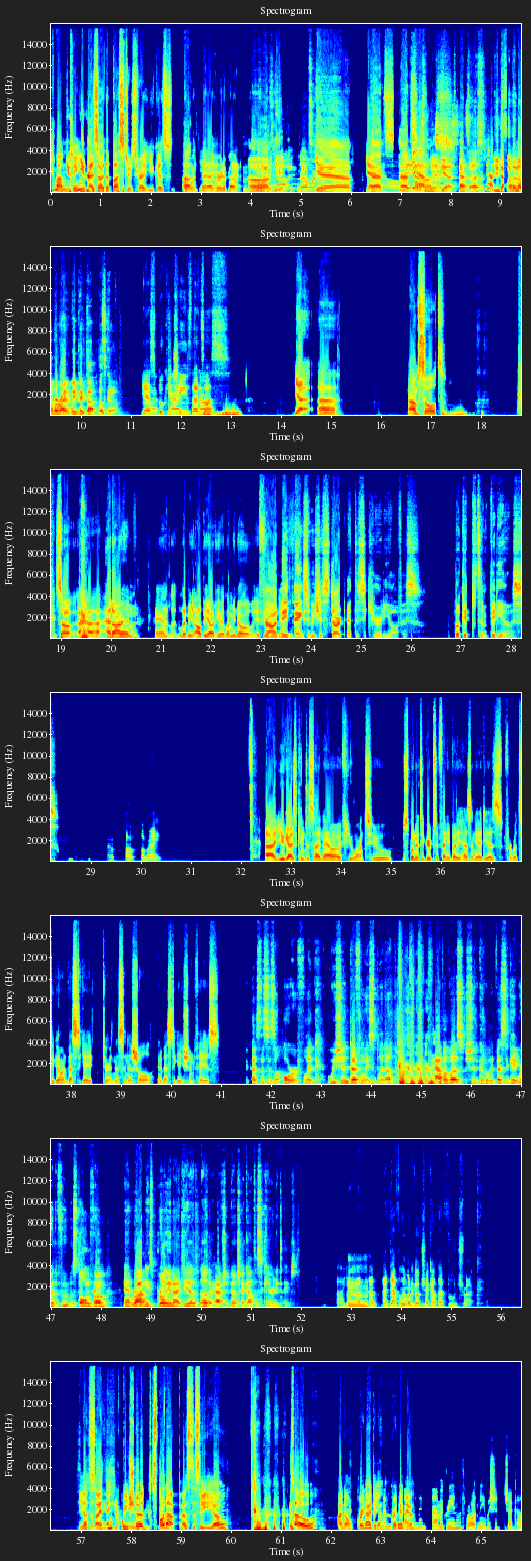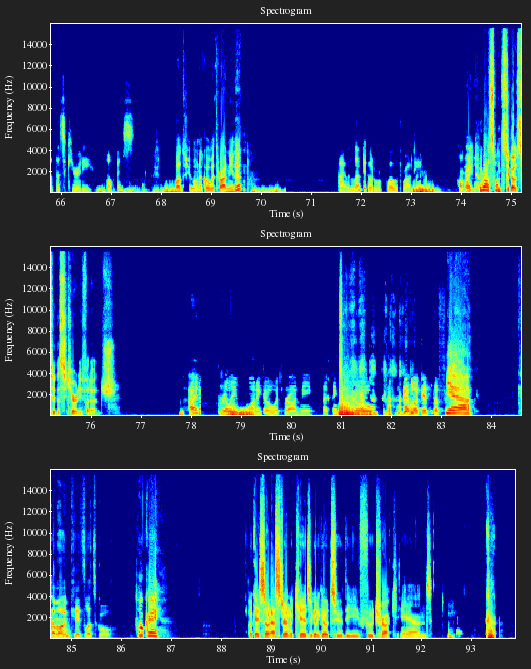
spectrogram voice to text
Come on, You, team. you guys are the Busters, right? You guys, the Uh, ones that I heard about. Yeah. Uh, Oh, yeah, absolutely. No, no, we're- yeah, that's Oh, that's yeah, us. Yes, that's us. Yeah. You dialed the number, right? We picked up. Let's go. Yeah, What? spooky Okay, cheese. That's no. us. Yeah, uh, I'm sold. So uh, head on in, and let, let me. I'll be out here. Let me know if you need Rodney any- thinks anything. we should start at the security office. Look at some videos. Oh, oh, all right. Uh, you guys can decide now if you want to split into groups. If anybody has any ideas for what to go investigate during this initial investigation phase. Because this is a horror flick, we should definitely split up. half of us should go investigate where the food was stolen from, and Rodney's brilliant idea, the other half should go check out the security tapes. Uh, yeah, Mm. I'm, I'm, I definitely want to go check out that food truck. See yes, I any think we chicanery. should split up as the CEO. so, I know, great idea. I'm, Great idea. I'm, gonna, I'm agreeing with Rodney. We should check out the security office. Well, do you want to go with Rodney then? I would love to go to go with Rodney. All right. Who else wants to go see the security footage? I don't really want to go with Rodney. I think we'll go and look at the food. Yeah. truck. Come on, kids, let's go. Okay. Okay, so Esther and the kids are going to go to the food truck, and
